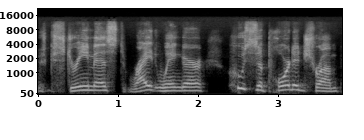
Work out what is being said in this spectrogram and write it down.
extremist right winger who supported Trump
